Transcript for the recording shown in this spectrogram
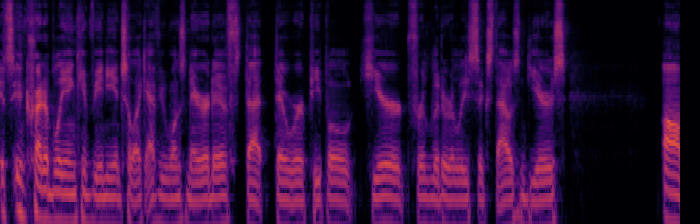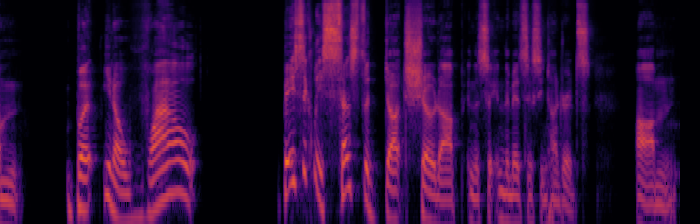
it's incredibly inconvenient to like everyone's narrative that there were people here for literally 6000 years. Um but you know, while basically since the Dutch showed up in the in the mid 1600s, um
